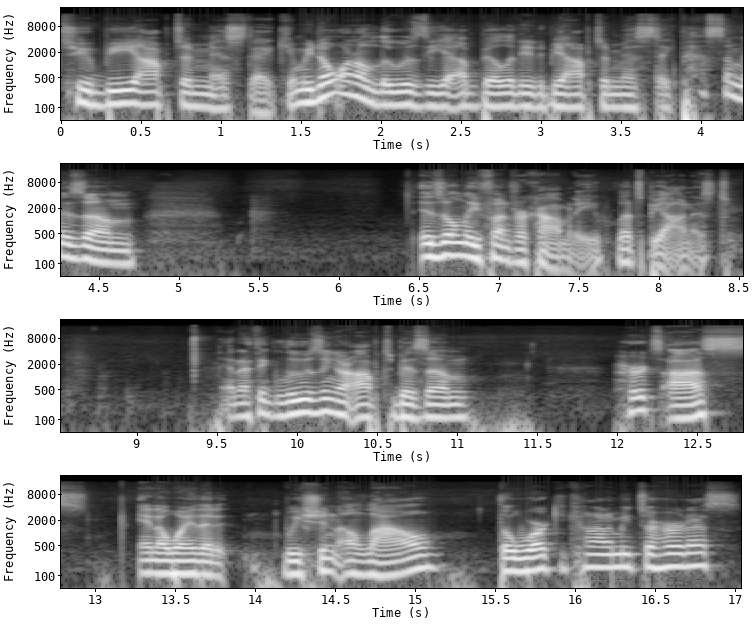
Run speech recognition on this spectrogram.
to be optimistic. And we don't want to lose the ability to be optimistic. Pessimism is only fun for comedy, let's be honest. And I think losing our optimism hurts us in a way that we shouldn't allow the work economy to hurt us,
